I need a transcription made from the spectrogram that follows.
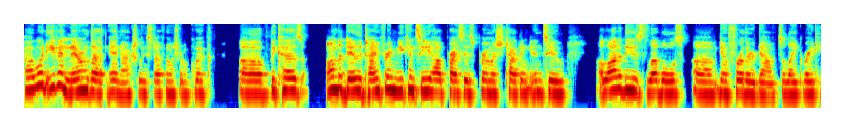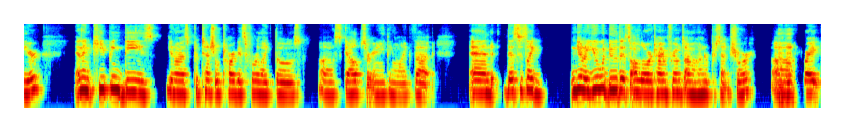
I would even narrow that in actually, Stefanos, real quick. Uh, because on the daily time frame, you can see how price is pretty much tapping into a lot of these levels uh, you know, further down. So like right here. And then keeping these, you know, as potential targets for like those uh scalps or anything like that. And this is like, you know, you would do this on lower time frames, I'm 100% sure. Uh, mm-hmm. right.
